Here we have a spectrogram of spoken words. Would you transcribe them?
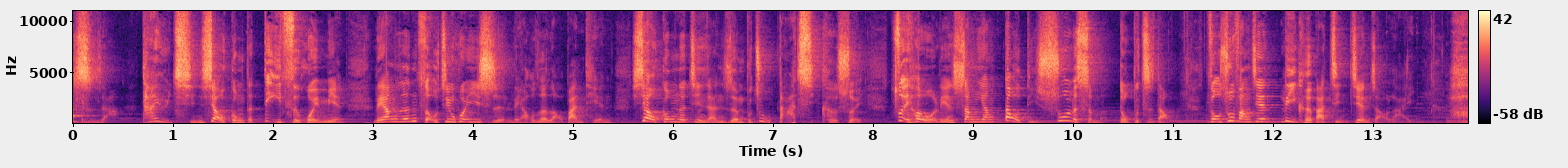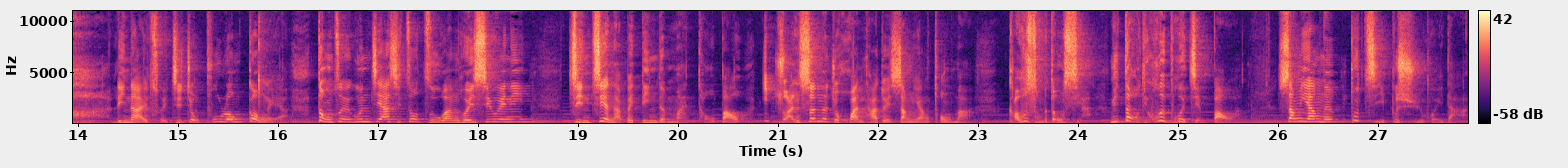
知啊，他与秦孝公的第一次会面，两人走进会议室聊了老半天，孝公呢竟然忍不住打起瞌睡，最后连商鞅到底说了什么都不知道。走出房间，立刻把景建找来。啊，你哪会找这种扑龙讲的呀？当作阮家是做足完回收的呢？景建啊，被盯得满头包，一转身呢就换他对商鞅痛骂：“搞什么东西啊？你到底会不会简报啊？”商鞅呢不疾不徐回答：“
